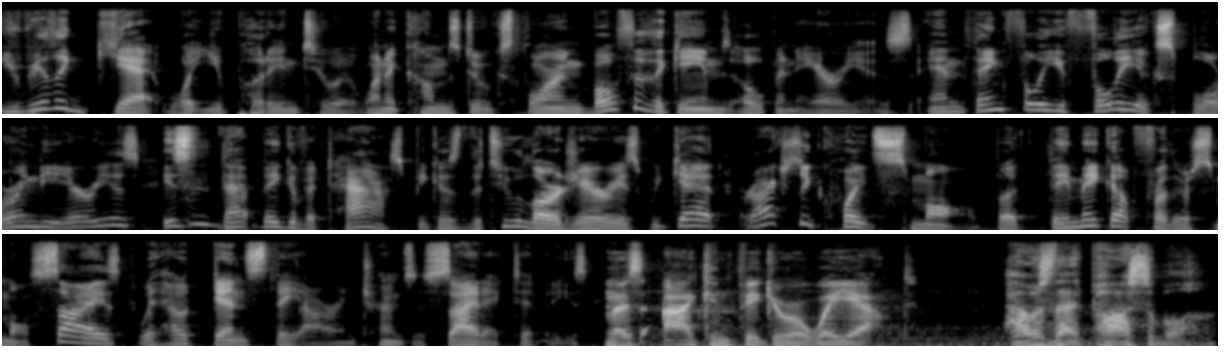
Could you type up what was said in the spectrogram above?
you really get what you put into it when it comes to exploring both of the game's open areas, and thankfully, fully exploring the areas isn't that big of a task because the two large areas we get are actually quite small, but they make up for their small size with how dense they are in terms of side activities. Unless I can figure a way out. How is that possible?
